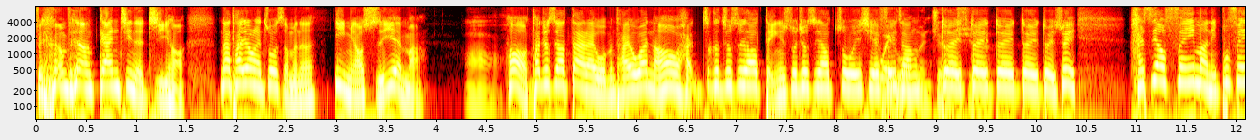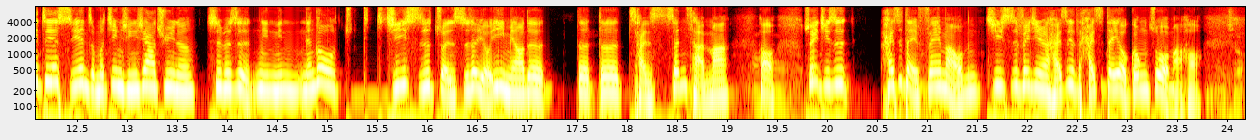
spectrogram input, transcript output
非常非常干净的鸡哈，那它用来做什么呢？疫苗实验嘛，哦，好，它就是要带来我们台湾，然后还这个就是要等于说就是要做一些非常对对对对对，所以。还是要飞嘛？你不飞，这些实验怎么进行下去呢？是不是？你你能够及时准时的有疫苗的的的产生产吗？哦，所以其实还是得飞嘛。我们机师、飞行员还是还是得有工作嘛。哈，没错。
